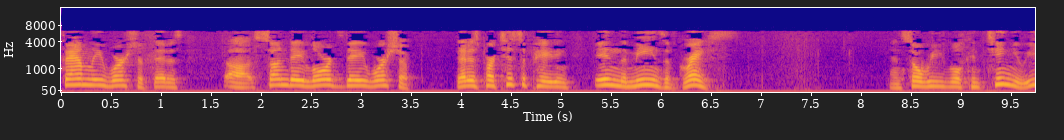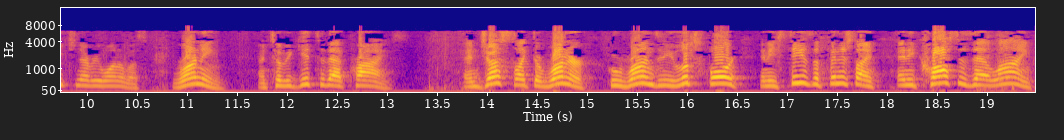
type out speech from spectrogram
family worship, that is uh, Sunday Lord's Day worship, that is participating in the means of grace. And so we will continue, each and every one of us, running until we get to that prize. And just like the runner who runs and he looks forward and he sees the finish line and he crosses that line,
